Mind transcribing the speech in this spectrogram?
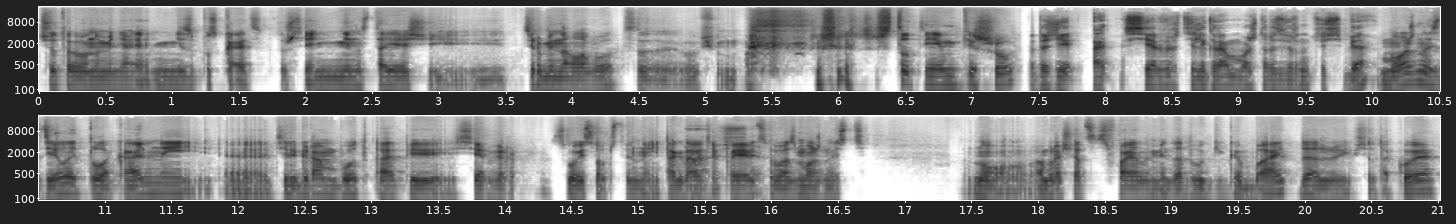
что-то он у меня не запускается, потому что я не настоящий терминаловод. В общем, что-то я им пишу. Подожди, а сервер Telegram можно развернуть у себя? Можно сделать локальный э, Telegram-бот API сервер свой собственный, и тогда а, у тебя все. появится возможность ну, обращаться с файлами до 2 гигабайт даже и все такое.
